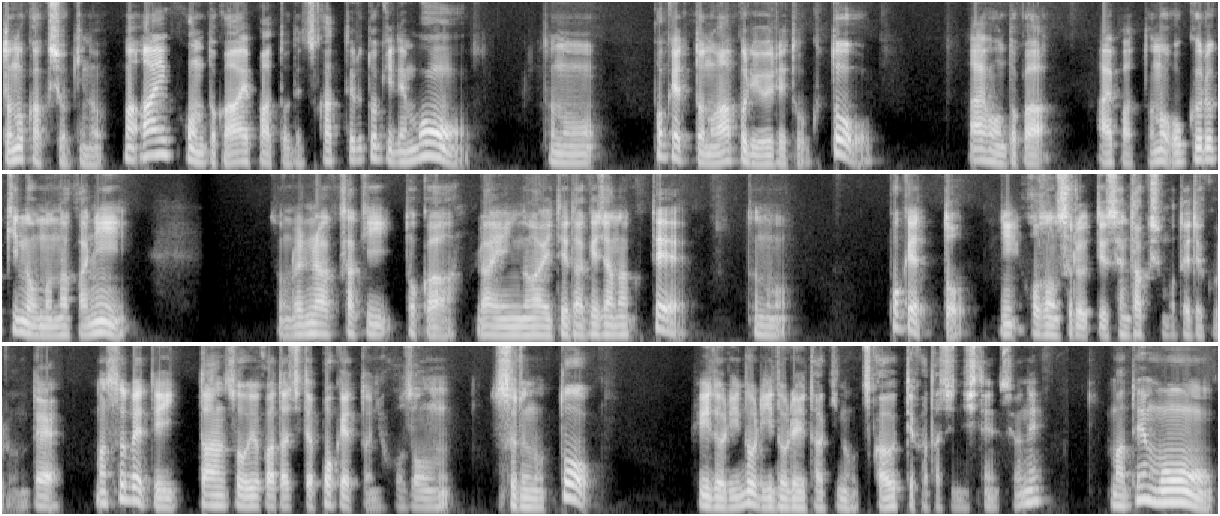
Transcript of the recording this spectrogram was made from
トの拡張機能。まあ、iPhone とか iPad で使ってる時でも、その、ポケットのアプリを入れておくと、iPhone とか iPad の送る機能の中に、その連絡先とか LINE の相手だけじゃなくて、その、ポケットに保存するっていう選択肢も出てくるんで、まあ、すべて一旦そういう形でポケットに保存するのと、フィードリーのリードレーター機能を使うっていう形にしてるんですよね。まあでも、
